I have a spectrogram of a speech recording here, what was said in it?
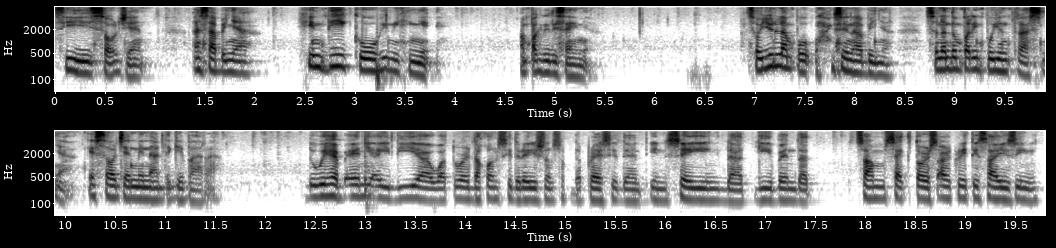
si Solgen, ang sabi niya, hindi ko hinihingi ang pagre-resign niya. So yun lang po yung sinabi niya. So nandun pa rin po yung trust niya kay Solgen Minardo Guevara. Do we have any idea what were the considerations of the president in saying that given that some sectors are criticizing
